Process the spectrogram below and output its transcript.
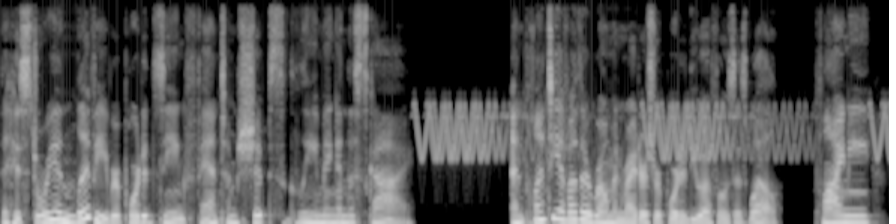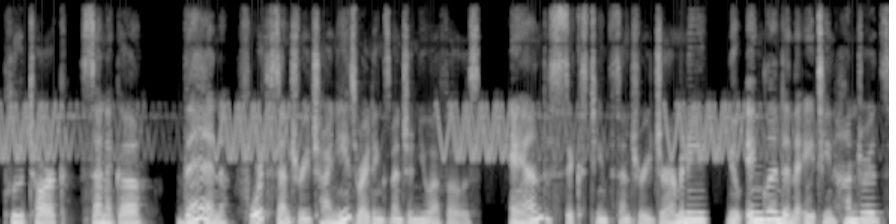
the historian Livy reported seeing phantom ships gleaming in the sky. And plenty of other Roman writers reported UFOs as well Pliny, Plutarch, Seneca. Then, 4th century Chinese writings mention UFOs. And 16th century Germany, New England in the 1800s,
